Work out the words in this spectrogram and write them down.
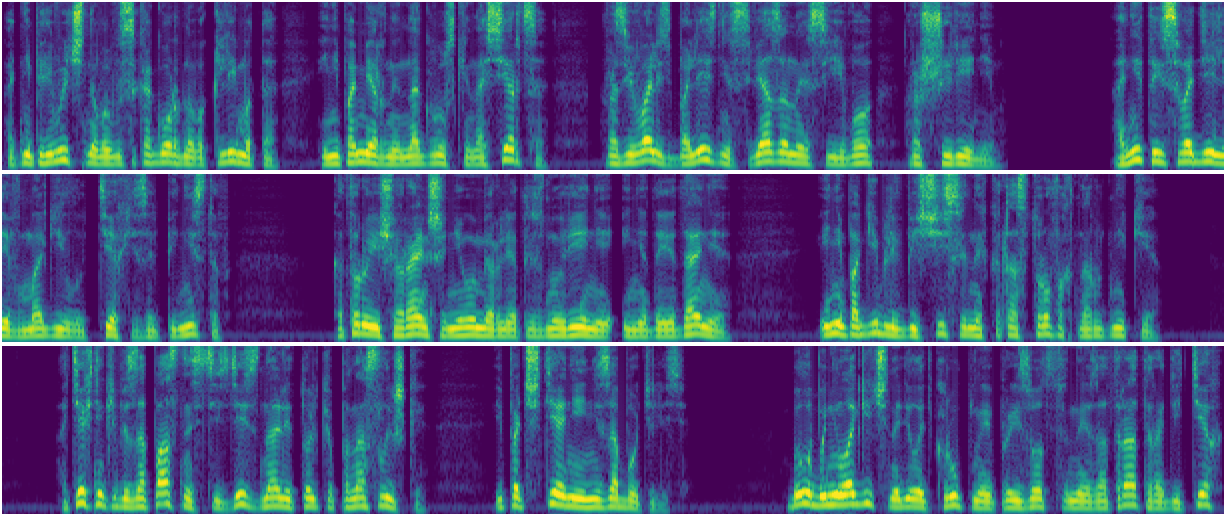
от непривычного высокогорного климата и непомерной нагрузки на сердце развивались болезни, связанные с его расширением. Они-то и сводили в могилу тех из альпинистов, которые еще раньше не умерли от изнурения и недоедания и не погибли в бесчисленных катастрофах на руднике. О технике безопасности здесь знали только понаслышке, и почти о ней не заботились. Было бы нелогично делать крупные производственные затраты ради тех,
